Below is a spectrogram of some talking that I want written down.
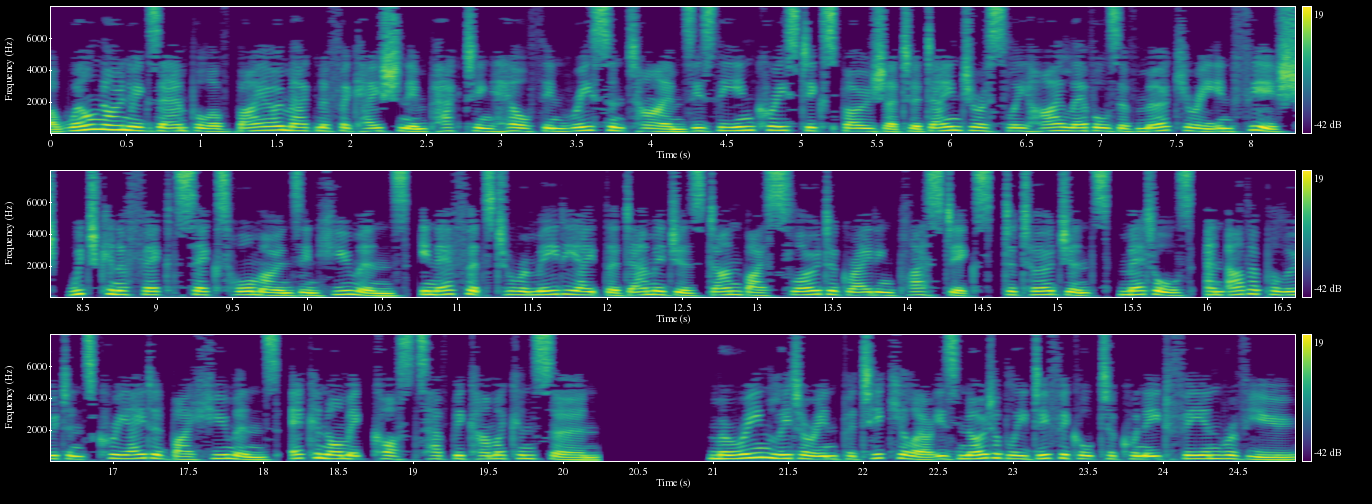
A well-known example of biomagnification impacting health in recent times is the increased exposure to dangerously high levels of mercury in fish, which can affect sex hormones in humans. In efforts to remediate the damages done by slow-degrading plastics, detergents, metals, and other pollutants created by humans, economic costs have become a concern. Marine litter in particular is notably difficult to quantify and review.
